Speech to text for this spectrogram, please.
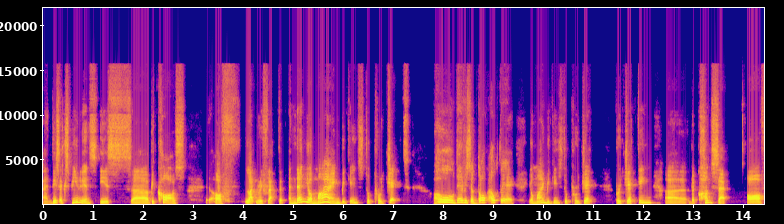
And this experience is uh, because of light reflected. And then your mind begins to project. Oh, there is a dog out there. Your mind begins to project, projecting uh, the concept of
